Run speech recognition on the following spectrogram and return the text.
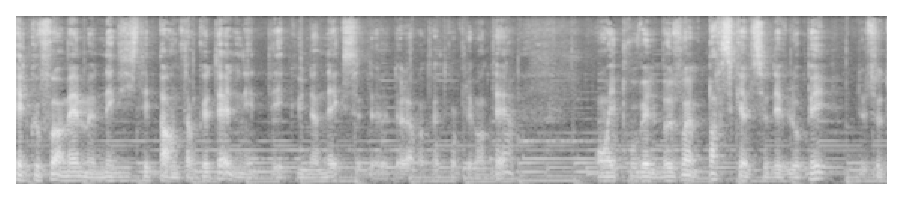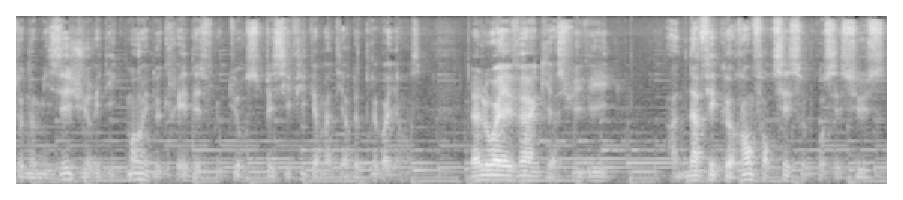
quelquefois même n'existait pas en tant que telle, n'était qu'une annexe de, la retraite complémentaire, ont éprouvé le besoin, parce qu'elles se développaient, de s'autonomiser juridiquement et de créer des structures spécifiques en matière de prévoyance. La loi E20 qui a suivi n'a fait que renforcer ce processus,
